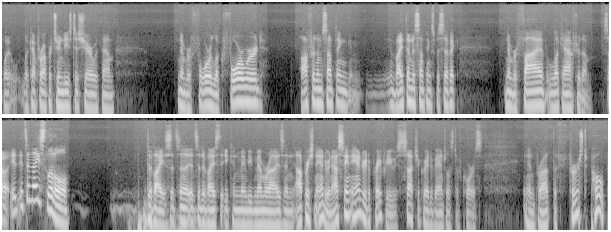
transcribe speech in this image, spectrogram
What, look out for opportunities to share with them. Number four, look forward. Offer them something. Invite them to something specific. Number five, look after them. So it, it's a nice little device. It's a it's a device that you can maybe memorize. And Operation Andrew, and ask Saint Andrew to pray for you. He's such a great evangelist, of course, and brought the first pope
